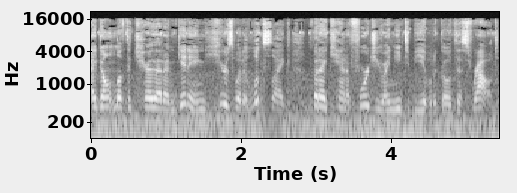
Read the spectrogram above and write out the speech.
I don't love the care that I'm getting. Here's what it looks like, but I can't afford you. I need to be able to go this route.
